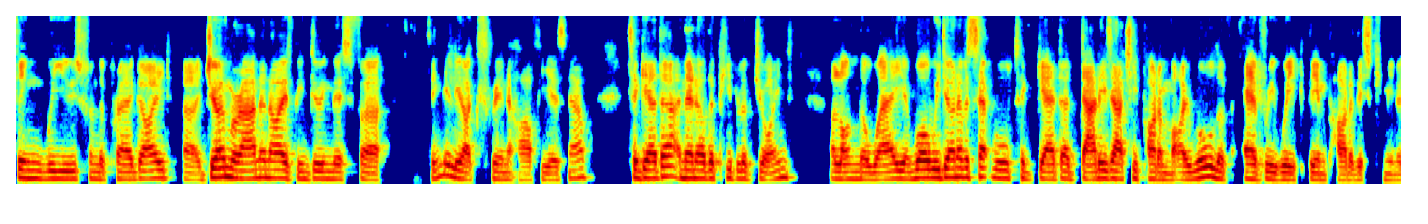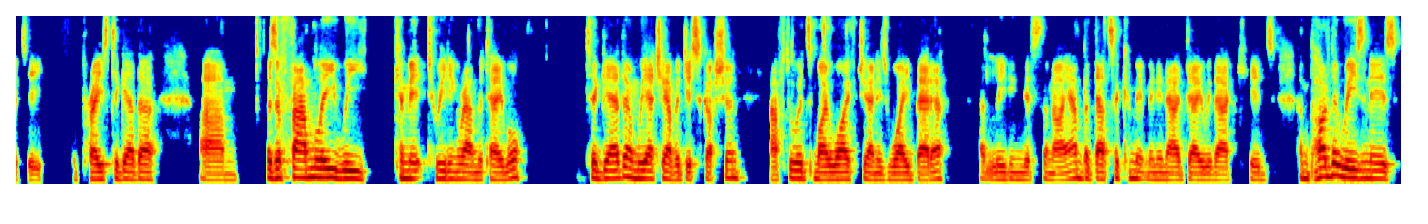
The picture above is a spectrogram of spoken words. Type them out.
thing we use from the prayer guide. Uh, Joe Moran and I have been doing this for I think nearly like three and a half years now together, and then other people have joined along the way. And while we don't have a set rule together, that is actually part of my rule of every week being part of this community. We praise together. Um, as a family, we commit to eating around the table together and we actually have a discussion afterwards. My wife, Jen, is way better at leading this than I am, but that's a commitment in our day with our kids. And part of the reason is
